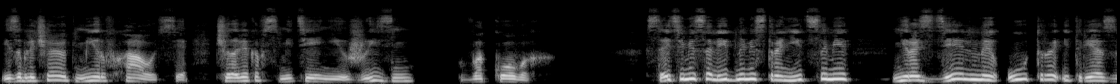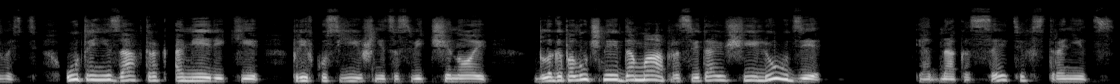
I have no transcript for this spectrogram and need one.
изобличают мир в хаосе, человека в смятении, жизнь в оковах. С этими солидными страницами нераздельны утро и трезвость, утренний завтрак Америки, привкус яичницы с ветчиной, благополучные дома, процветающие люди. И однако с этих страниц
